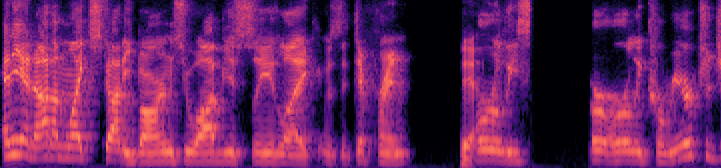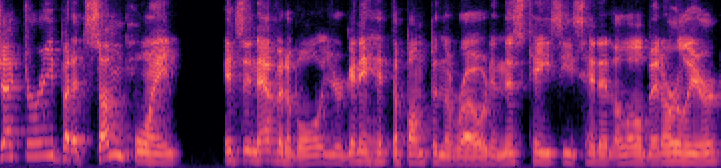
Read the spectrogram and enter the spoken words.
And yeah, not unlike Scottie Barnes, who obviously like it was a different yeah. early or early career trajectory, but at some point it's inevitable. You're going to hit the bump in the road. In this case, he's hit it a little bit earlier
